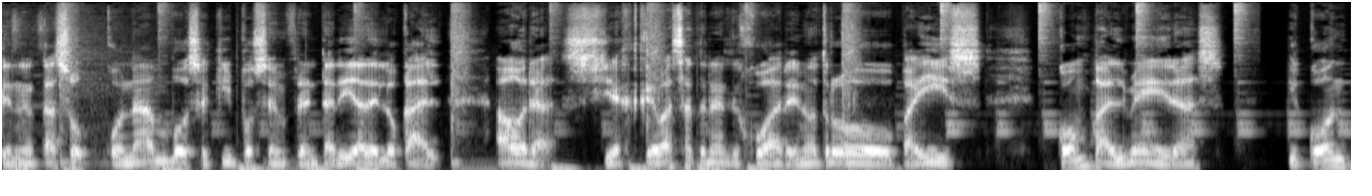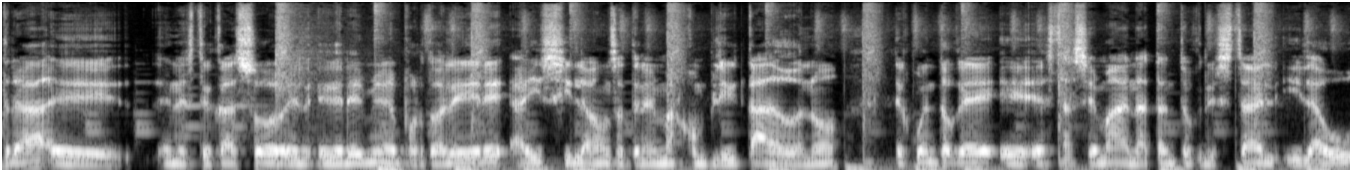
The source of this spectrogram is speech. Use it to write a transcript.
en el caso con ambos equipos se enfrentaría de local. Ahora, si es que vas a tener que jugar en otro país con Palmeiras, y contra, eh, en este caso, el, gremio de Porto Alegre, ahí sí la vamos a tener más complicado, ¿no? Te cuento que eh, esta semana tanto Cristal y la U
